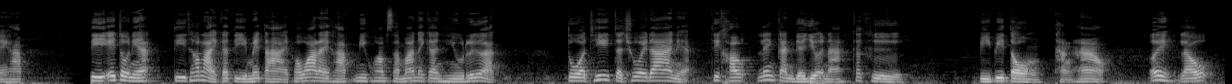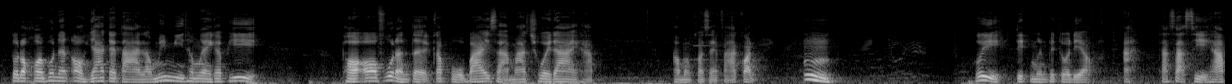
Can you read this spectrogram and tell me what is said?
นะครับ ตีไอ้ตัวเนี้ยตีเท่าไหร่ก็ตีไม่ตาย เพราะว่าอะไรครับ มีความสามารถในการฮิวเลือด ตัวที่จะช่วยได้เนี่ย ที่เขาเล่นกันเยอะๆนะ ก็คือปีปีตรงถังห้าว เอ้ย แล้วตัวละครพวกนั้นออกยากจะตาย เราไม่มีทำไงครับพี่ พออฟูดันเติร์กับปู่ใบสามารถช่วยได้ครับ เอามังกรสายฟ้าก่อน อืมเฮ้ยติดมือไปตัวเดียว อะ ทักษะ4ครับ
